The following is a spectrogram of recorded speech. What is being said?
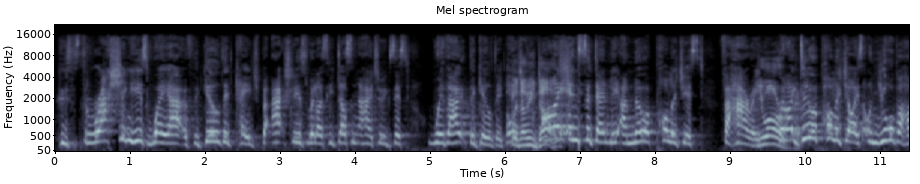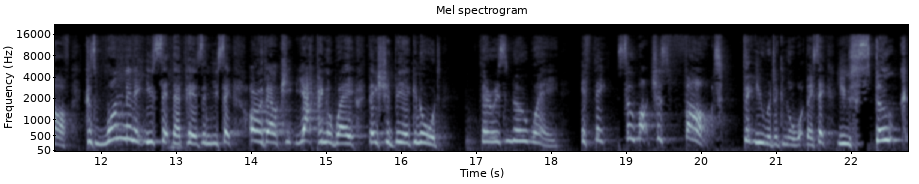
who's thrashing his way out of the gilded cage, but actually has realised he doesn't know how to exist without the gilded Oh, cage. no, he does. I, incidentally, am no apologist for Harry. You are a But I do apologise on your behalf, because one minute you sit there, Piers, and you say, oh, they'll keep yapping away, they should be ignored. There is no way, if they so much as fart, that you would ignore what they say. You stoke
